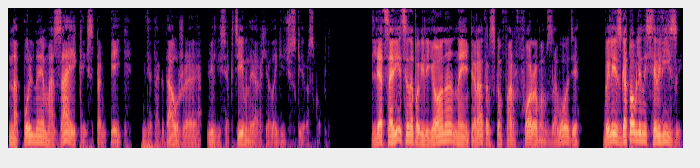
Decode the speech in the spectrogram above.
напольная мозаика из Помпей, где тогда уже велись активные археологические раскопки. Для царицына павильона на императорском фарфоровом заводе были изготовлены сервизы,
